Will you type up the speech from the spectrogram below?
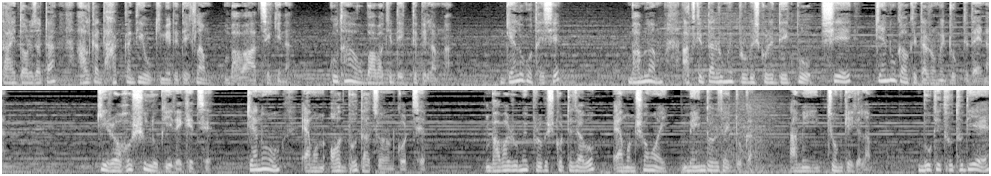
তাই দরজাটা হালকা ধাক্কা দিয়ে উকি মেরে দেখলাম বাবা আছে কিনা। কোথাও বাবাকে দেখতে পেলাম না। গেল কোথায় সে? ভাবলাম আজকে তার রুমে প্রবেশ করে দেখব সে কেন কাউকে তার রুমে ঢুকতে দেয় না। কি রহস্য লুকিয়ে রেখেছে। কেন এমন অদ্ভুত আচরণ করছে? বাবার রুমে প্রবেশ করতে যাব, এমন সময় মেইন দরজায় টোকা। আমি চমকে গেলাম। বুকে থুথু দিয়ে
